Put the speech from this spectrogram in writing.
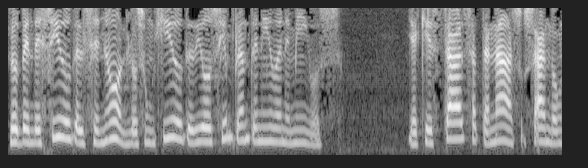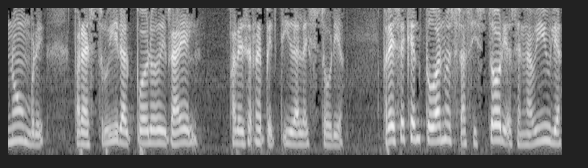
Los bendecidos del Señor, los ungidos de Dios siempre han tenido enemigos. Y aquí está Satanás usando a un hombre para destruir al pueblo de Israel. Parece repetida la historia. Parece que en todas nuestras historias en la Biblia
